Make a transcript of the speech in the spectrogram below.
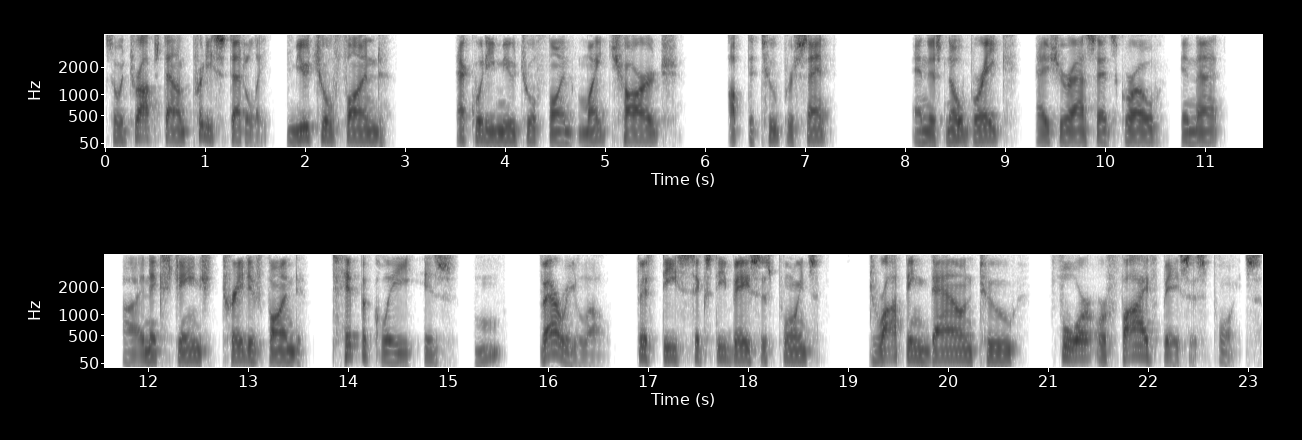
So it drops down pretty steadily. Mutual fund, equity mutual fund might charge up to 2%, and there's no break as your assets grow in that. Uh, an exchange traded fund typically is very low 50, 60 basis points, dropping down to four or five basis points.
